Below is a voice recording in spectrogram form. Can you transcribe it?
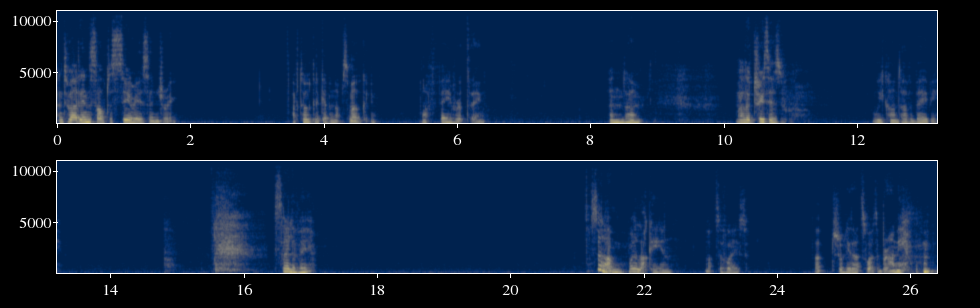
And to add insult to serious injury, I've totally given up smoking. My favorite thing. And, um, well, the truth is, we can't have a baby. So, Livy. So, um, we're lucky in lots of ways. But surely that's worth a brownie.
